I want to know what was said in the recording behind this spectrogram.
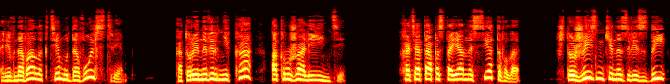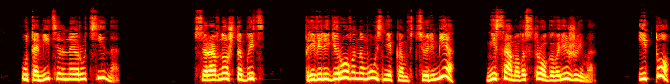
Ревновала к тем удовольствиям, которые наверняка окружали Инди, хотя та постоянно сетовала, что жизнь кинозвезды — утомительная рутина. Все равно, что быть привилегированным узником в тюрьме не самого строгого режима. И то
